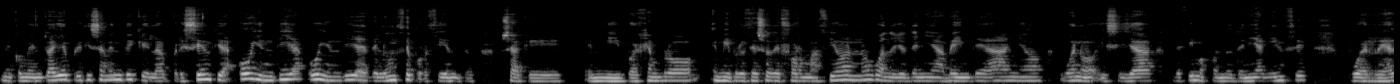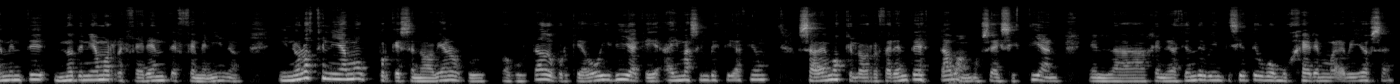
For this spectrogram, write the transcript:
me comentó ayer precisamente que la presencia hoy en día, hoy en día es del 11%. O sea que en mi, por ejemplo, en mi proceso de formación, ¿no? cuando yo tenía 20 años, bueno, y si ya decimos cuando tenía 15, pues realmente no teníamos referentes femeninos. Y no los teníamos porque se nos habían ocultado, porque hoy día que hay más investigación, sabemos que los referentes estaban, o sea, existían. En la generación del 27 hubo mujeres maravillosas,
